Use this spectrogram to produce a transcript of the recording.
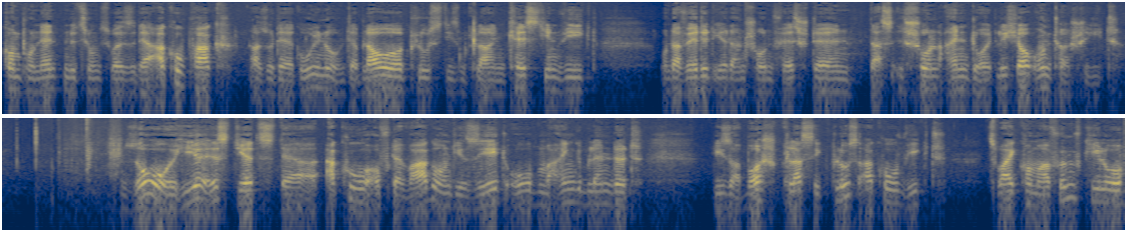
Komponenten bzw. der Akkupack, also der grüne und der blaue plus diesem kleinen Kästchen wiegt. Und da werdet ihr dann schon feststellen, das ist schon ein deutlicher Unterschied. So, hier ist jetzt der Akku auf der Waage und ihr seht oben eingeblendet, dieser Bosch Classic Plus Akku wiegt 2,5 Kilo.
